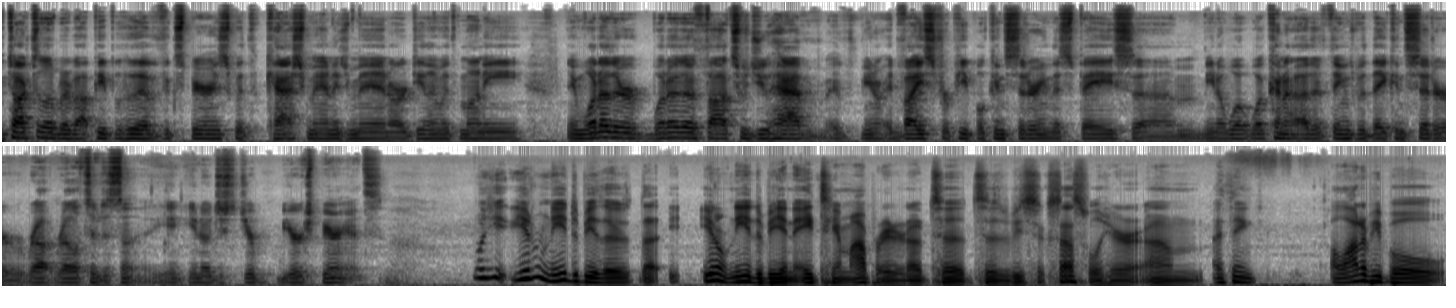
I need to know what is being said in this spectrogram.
talked a little bit about people who have experience with cash management or dealing with money. And what other what other thoughts would you have? If, you know, advice for people considering the space. Um, you know, what what kind of other things would they consider rel- relative to some, you know, just your your experience? Well, you, you don't need to be the you don't need to be an ATM operator to to, to be successful here. Um, I think a lot of people,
